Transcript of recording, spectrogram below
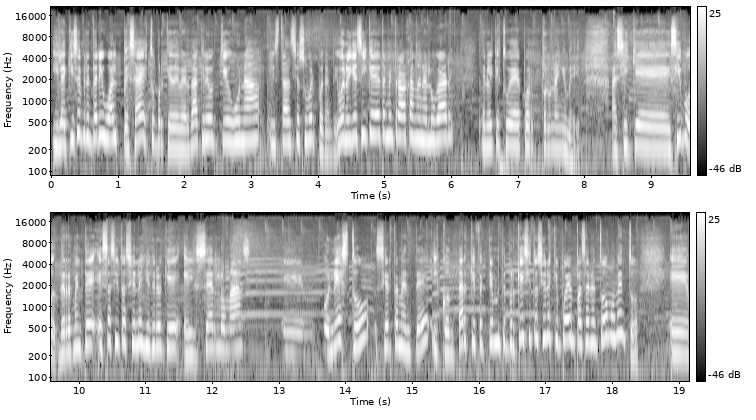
y la quise enfrentar igual, pese a esto, porque de verdad creo que es una instancia súper potente. Y bueno, y así quedé también trabajando en el lugar en el que estuve por, por un año y medio. Así que sí, pues, de repente esas situaciones yo creo que el ser lo más eh, honesto, ciertamente, y contar que efectivamente, porque hay situaciones que pueden pasar en todo momento. Eh,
